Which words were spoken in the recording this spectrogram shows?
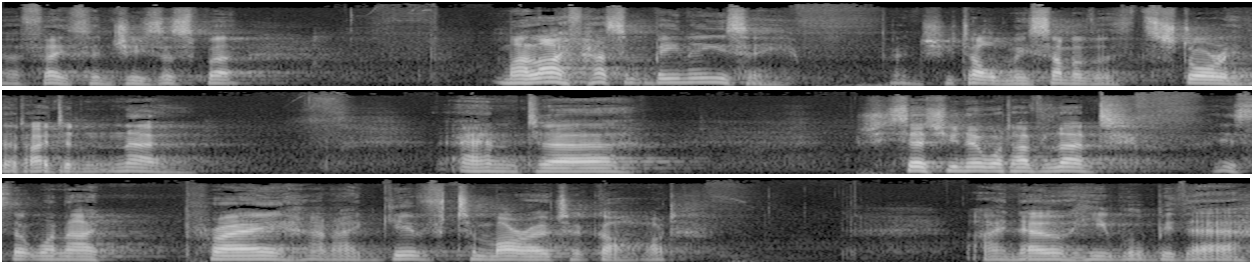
uh, faith in Jesus, but my life hasn't been easy. And she told me some of the story that I didn't know. And uh, she says, You know what I've learnt is that when I pray and I give tomorrow to God, I know He will be there,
